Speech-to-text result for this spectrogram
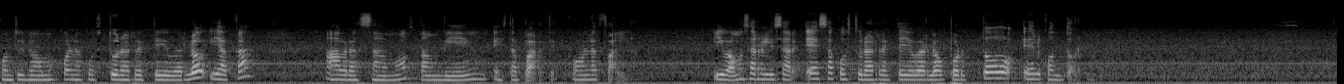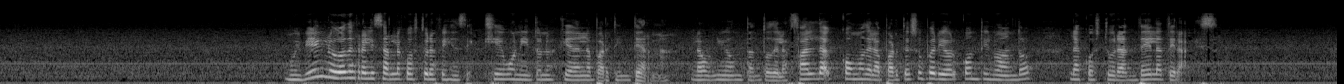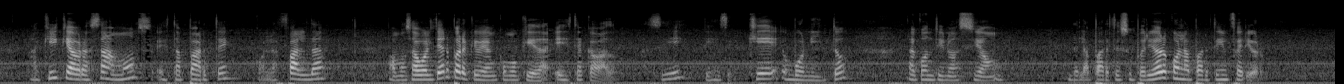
continuamos con la costura recta y verlo y acá abrazamos también esta parte con la falda. Y vamos a realizar esa costura recta y verlo por todo el contorno. Muy bien luego de realizar la costura fíjense qué bonito nos queda en la parte interna la unión tanto de la falda como de la parte superior continuando la costura de laterales aquí que abrazamos esta parte con la falda vamos a voltear para que vean cómo queda este acabado. Así fíjense qué bonito la continuación de la parte superior con la parte inferior.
